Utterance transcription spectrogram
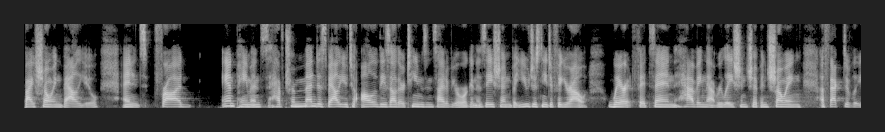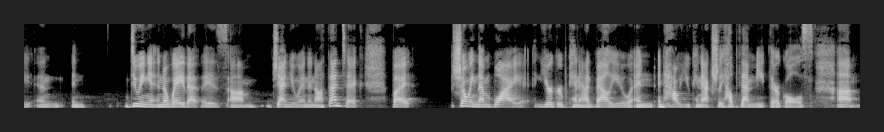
by showing value. And fraud and payments have tremendous value to all of these other teams inside of your organization, but you just need to figure out where it fits in, having that relationship and showing effectively and, and doing it in a way that is um, genuine and authentic, but showing them why your group can add value and, and how you can actually help them meet their goals. Um,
